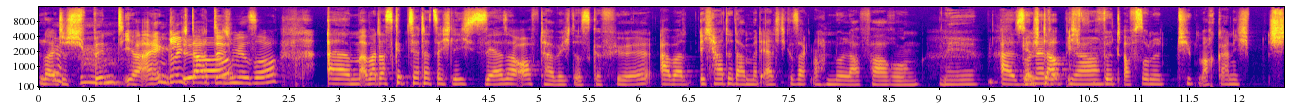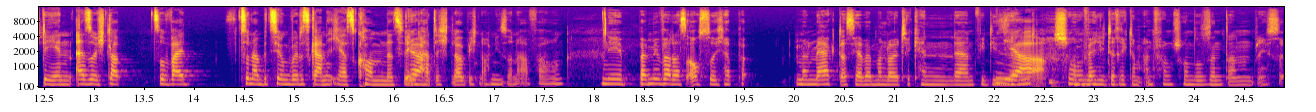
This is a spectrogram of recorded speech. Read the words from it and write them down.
Leute, spinnt ihr eigentlich, Ja. dachte ich mir so. Ähm, aber das gibt's ja tatsächlich sehr, sehr oft, habe ich das Gefühl. Aber ich hatte damit ehrlich gesagt noch null Erfahrung. Nee. Also ich Generell- glaube, ich ja. würde auf so eine Typen auch gar nicht stehen. Also ich glaube, so weit zu einer Beziehung würde es gar nicht erst kommen. Deswegen Ja. hatte ich, glaube ich, noch nie so eine Erfahrung. Nee, bei mir war das auch so. Ich habe, man merkt das ja, wenn man Leute kennenlernt, wie die Ja, sind. schon. Und wenn die direkt am Anfang schon so sind, dann bin ich so,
